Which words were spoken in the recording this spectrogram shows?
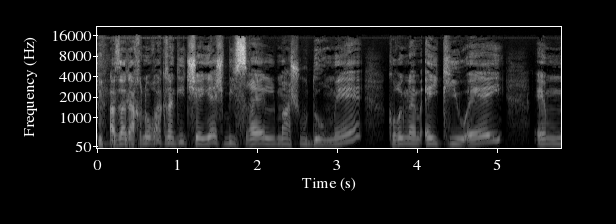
אז אנחנו רק נגיד שיש בישראל משהו דומה, קוראים להם AQA, הם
